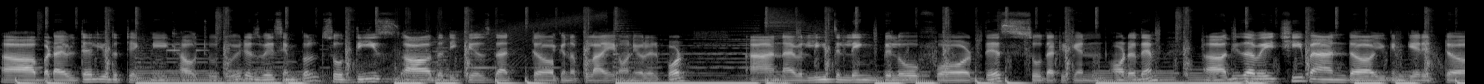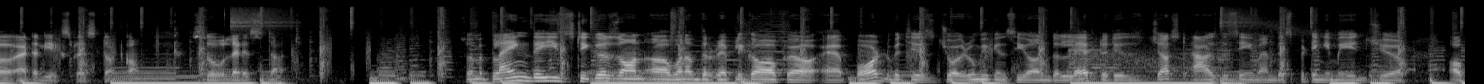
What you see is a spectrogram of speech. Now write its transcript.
Uh, but I will tell you the technique how to do it. It's very simple. So these are the decals that uh, you can apply on your AirPod. And I will leave the link below for this so that you can order them. Uh, these are very cheap and uh, you can get it at aliexpress.com. So let us start. So I'm applying these stickers on uh, one of the replica of uh, AirPod which is Joyroom. You can see on the left it is just as the same and the spitting image uh, of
